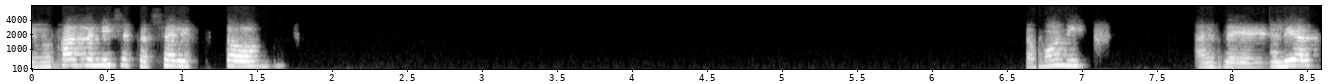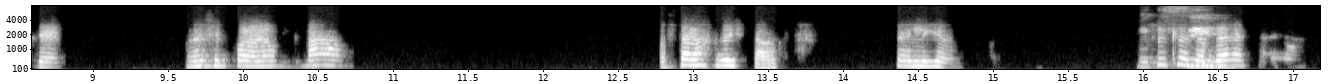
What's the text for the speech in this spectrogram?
במיוחד למי שקשה לכתוב, כמוני, אז לי אז אחרי שכל היום נגמר, עושה לך ריסטארט, עושה לי פשוט לדבר את היום.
